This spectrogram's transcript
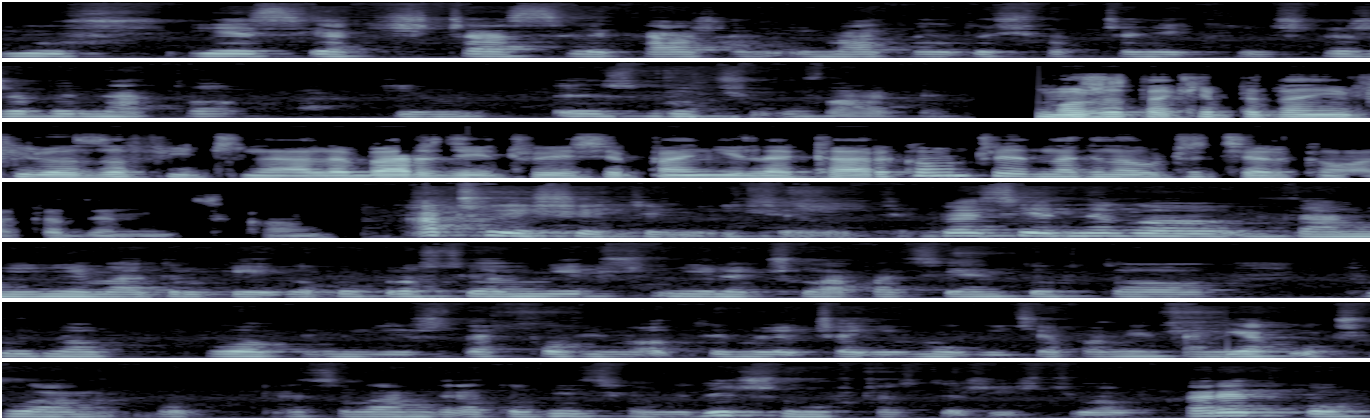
już jest jakiś czas lekarzem i ma to doświadczenie kliniczne, żeby na to im y, zwrócił uwagę. Może takie pytanie filozoficzne, ale bardziej czuje się Pani lekarką, czy jednak nauczycielką akademicką? A czuję się tym i tym i tym. Bez jednego dla mnie nie ma drugiego. Po prostu ja nie, nie leczyła pacjentów, to trudno byłoby mi, że tak powiem, o tym leczeniu mówić. Ja pamiętam, jak uczyłam, bo pracowałam w ratownictwie medycznym, wówczas też jeździłam karetką,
